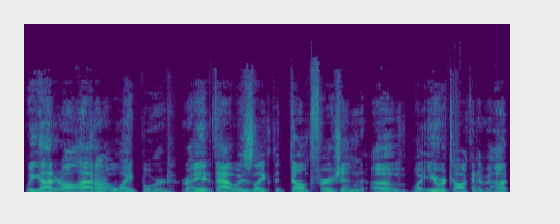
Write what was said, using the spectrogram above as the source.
We got it all out on a whiteboard, right? That was like the dump version of what you were talking about.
